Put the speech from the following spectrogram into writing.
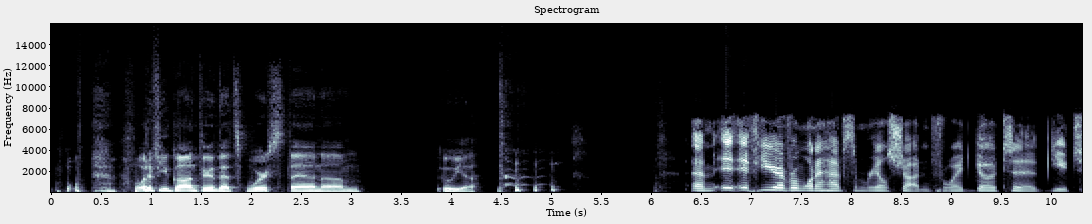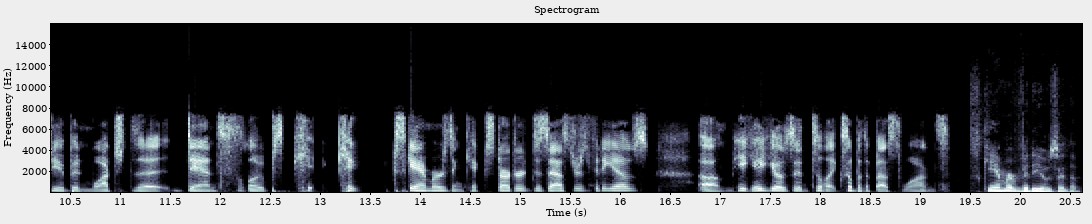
what have you gone through that's worse than um Ouya? Um, if you ever want to have some real Schadenfreude, go to YouTube and watch the Dan Slopes kick, kick scammers and Kickstarter disasters videos. Um, he, he goes into like some of the best ones. Scammer videos are the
